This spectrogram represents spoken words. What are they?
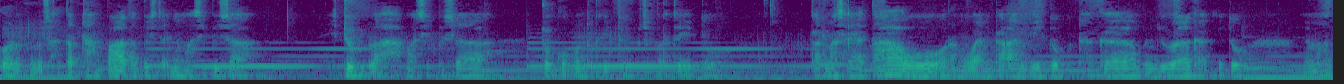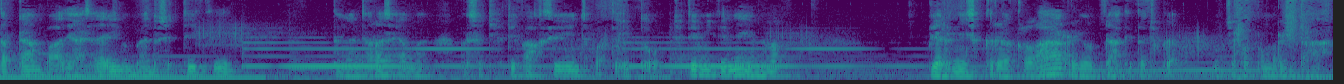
walaupun saya terdampak tapi setidaknya masih bisa hidup lah masih bisa cukup untuk hidup seperti itu. Karena saya tahu orang UMKM itu pedagang penjual kayak gitu memang terdampak. Ya saya ingin membantu sedikit dengan cara saya bersedia divaksin seperti itu. Jadi mikirnya ya memang biar ini segera kelar ya udah kita juga mencoba pemerintah.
